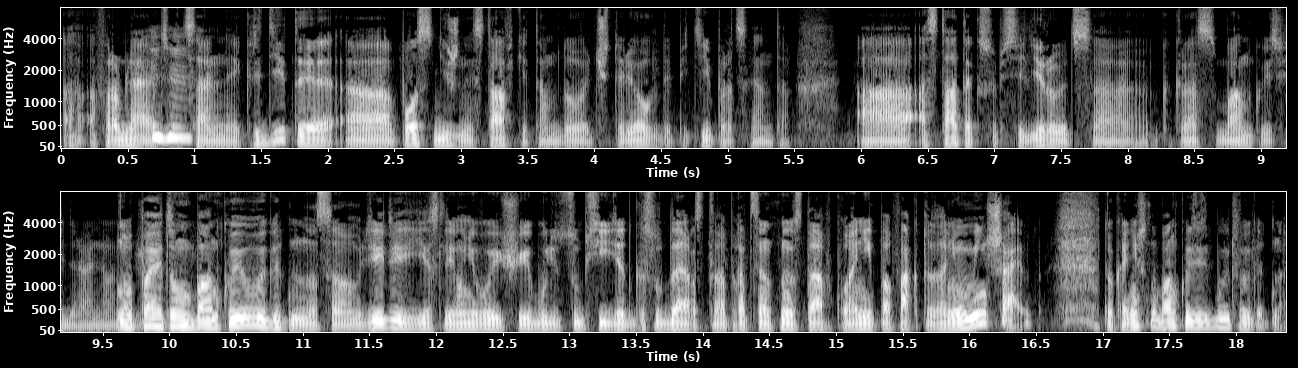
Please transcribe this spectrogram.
а- оформляют специальные кредиты а, по сниженной ставке там, до 4-5%. А остаток субсидируется как раз банку из федерального Ну, бюджета. поэтому банку и выгодно на самом деле, если у него еще и будет субсидия от государства, а процентную ставку они по факту за не уменьшают, то, конечно, банку здесь будет выгодно.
